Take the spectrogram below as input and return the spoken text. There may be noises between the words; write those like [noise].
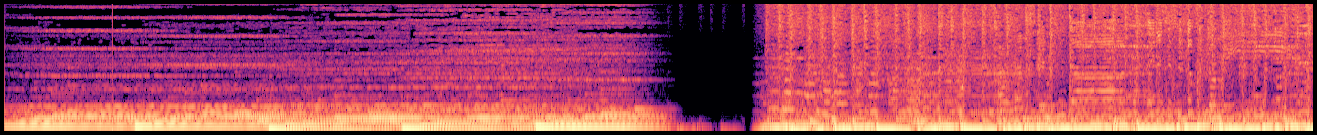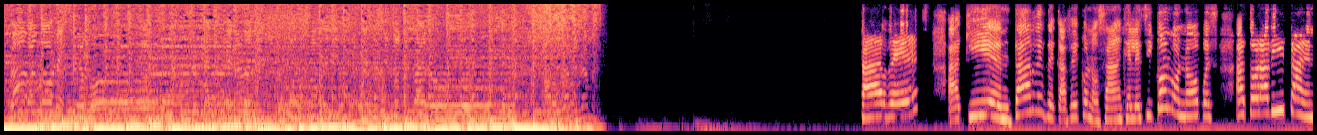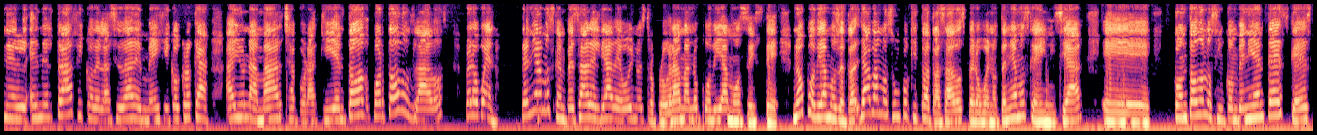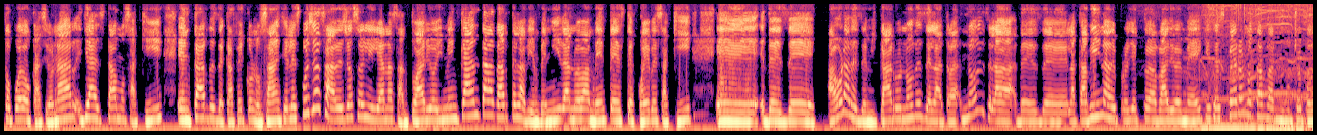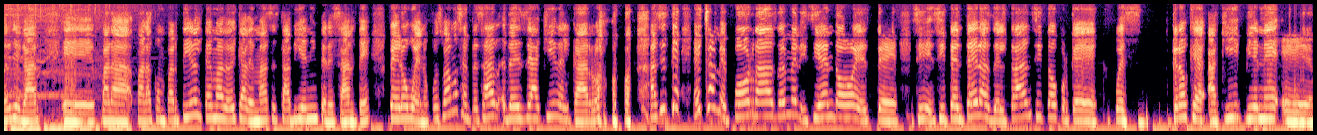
Los Ángeles y cómo no, pues atoradita en el en el tráfico de la Ciudad de México. Creo que hay una marcha por aquí en todo por todos lados, pero bueno, teníamos que empezar el día de hoy nuestro programa, no podíamos, este, no podíamos, ya vamos un poquito atrasados, pero bueno, teníamos que iniciar. Eh, con todos los inconvenientes que esto puede ocasionar. Ya estamos aquí en Tardes de Café con Los Ángeles. Pues ya sabes, yo soy Liliana Santuario y me encanta darte la bienvenida nuevamente este jueves aquí eh, desde ahora desde mi carro, no desde la no desde la desde la cabina de Proyecto de Radio MX. Espero no tardar mucho en poder llegar eh, para para compartir el tema de hoy que además está bien interesante. Pero bueno, pues vamos a empezar desde aquí del carro. [laughs] Así es que échame porras, venme diciendo, este, si si te enteras del tránsito, porque pues creo que aquí viene eh,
